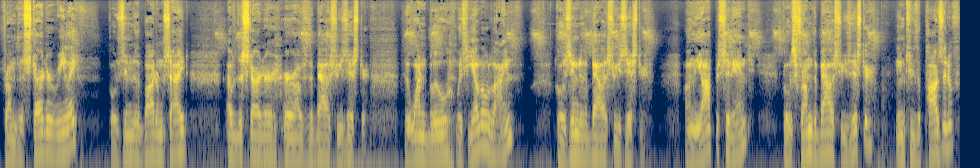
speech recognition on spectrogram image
from the starter relay, goes into the bottom side of the starter, or of the ballast resistor. The one blue with yellow line goes into the ballast resistor. On the opposite end, goes from the ballast resistor into the positive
